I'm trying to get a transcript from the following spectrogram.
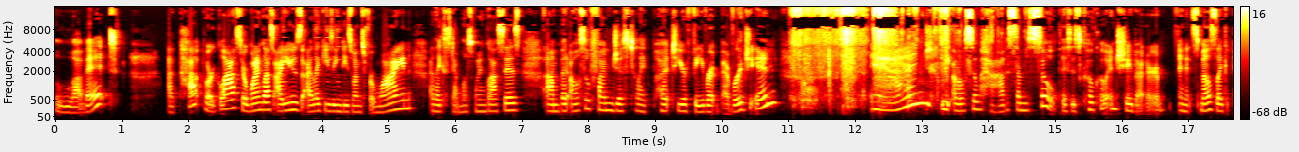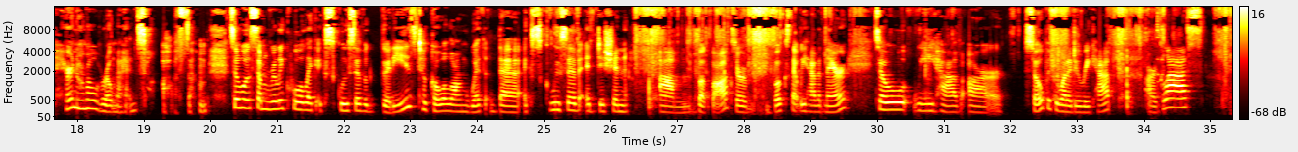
Love it. A cup or glass or wine glass. I use, I like using these ones for wine. I like stemless wine glasses, um, but also fun just to like put your favorite beverage in. And we also have some soap. This is cocoa and shea butter, and it smells like paranormal romance. Awesome. So some really cool, like exclusive goodies to go along with the exclusive edition um, book box or books that we have in there. So we have our soap, if you want to do recap, our glass,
